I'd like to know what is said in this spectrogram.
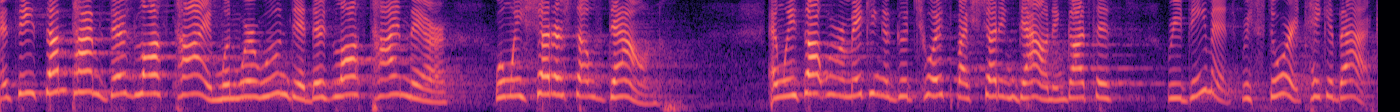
And see, sometimes there's lost time when we're wounded, there's lost time there when we shut ourselves down. And we thought we were making a good choice by shutting down. And God says, redeem it, restore it, take it back.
